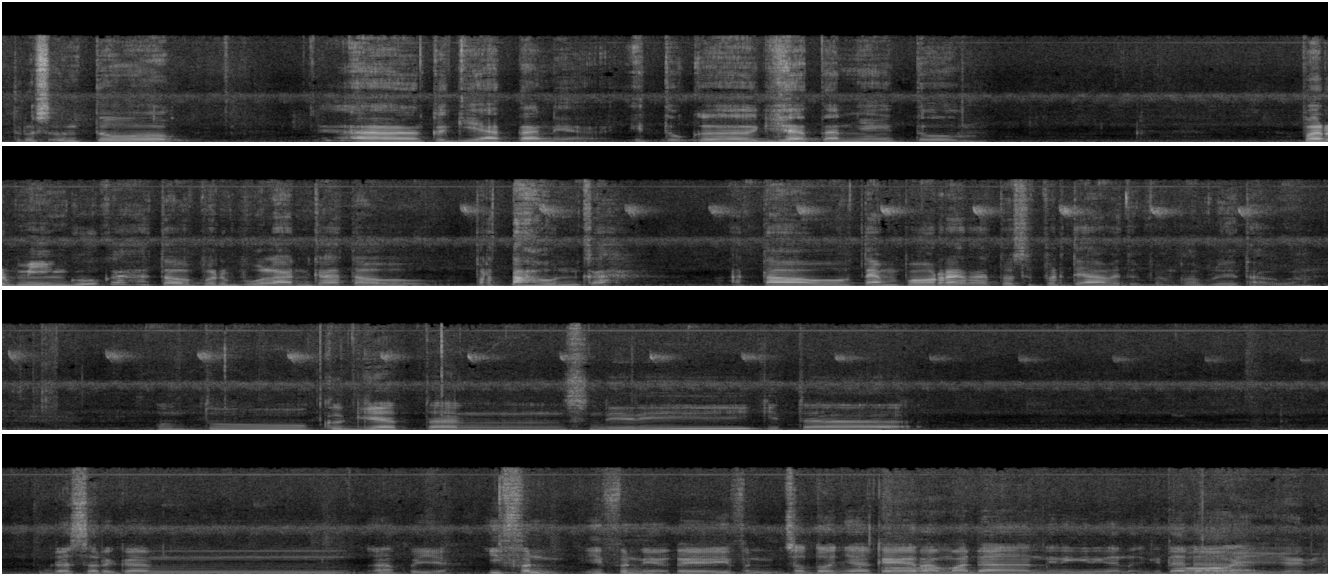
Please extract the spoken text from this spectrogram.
terus untuk uh, kegiatan ya itu kegiatannya itu per minggu kah atau per bulan kah atau per tahun kah atau temporer atau seperti apa tuh bang kalau boleh tahu bang? Untuk kegiatan sendiri kita berdasarkan apa ya event event ya kayak event. Contohnya kayak oh. Ramadan ini gini kan kita ada oh, iya nih.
